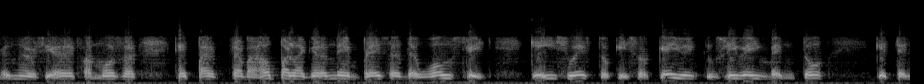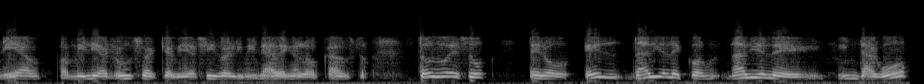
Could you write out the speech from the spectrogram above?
universidades famosas, que trabajó para las grandes empresas de Wall Street, que hizo esto, que hizo aquello, inclusive inventó que tenía familia rusa que había sido eliminada en el holocausto. Todo eso, pero él, nadie le, nadie le indagó,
